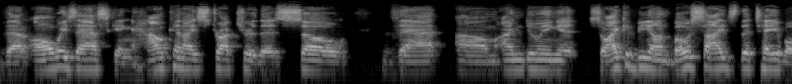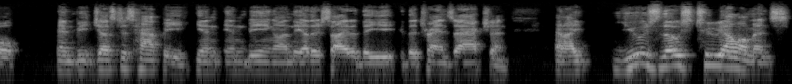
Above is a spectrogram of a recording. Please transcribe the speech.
That always asking, how can I structure this so that um, I'm doing it so I could be on both sides of the table and be just as happy in, in being on the other side of the, the transaction. And I use those two elements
